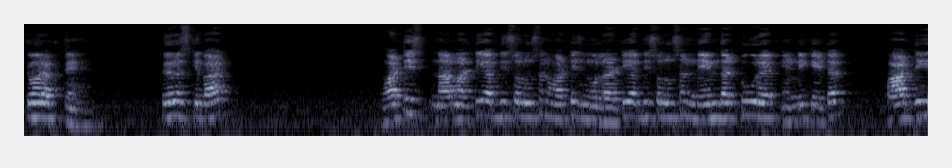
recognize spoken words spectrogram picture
क्यों रखते हैं फिर उसके बाद what is normality of the solution what is molarity of the solution name the two indicator for the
